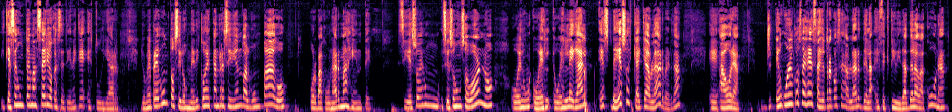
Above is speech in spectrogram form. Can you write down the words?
y que ese es un tema serio que se tiene que estudiar. Yo me pregunto si los médicos están recibiendo algún pago por vacunar más gente. Si eso es un, si eso es un soborno o es, o es, o es legal, es, de eso es que hay que hablar, ¿verdad? Eh, ahora, eh, una cosa es esa y otra cosa es hablar de la efectividad de la vacuna,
